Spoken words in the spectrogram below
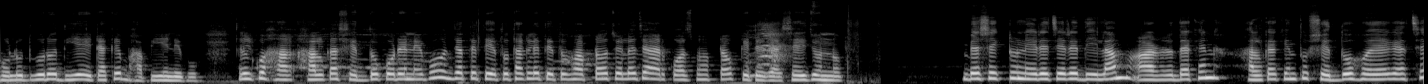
হলুদ গুঁড়ো দিয়ে এটাকে ভাপিয়ে নেব। একটু হালকা সেদ্ধ করে নেব, যাতে তেতো থাকলে তেতো ভাবটাও চলে যায় আর কষ ভাবটাও কেটে যায়, সেই জন্য। বেশ একটু নেড়ে চেড়ে দিলাম, আর দেখেন হালকা কিন্তু সেদ্ধ হয়ে গেছে।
